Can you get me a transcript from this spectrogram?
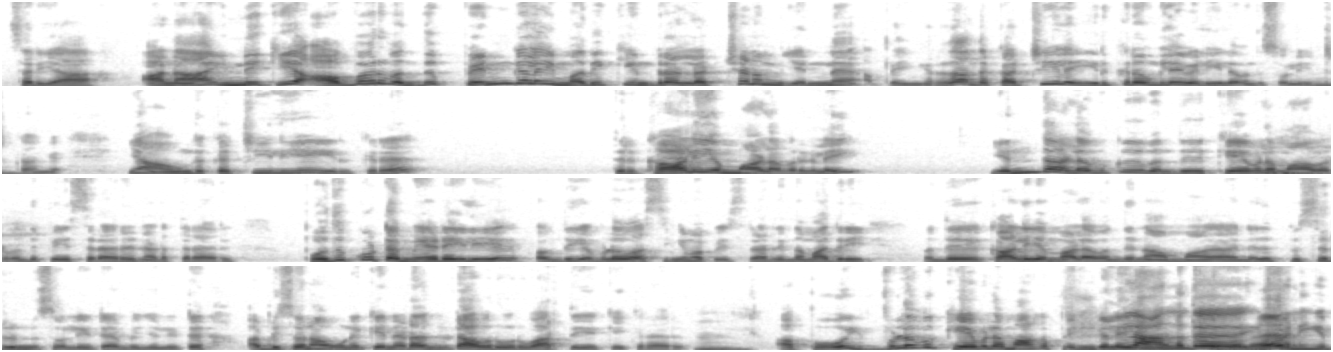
சரியா? ஆனா இன்னைக்கு அவர் வந்து பெண்களை மதிக்கின்ற லட்சணம் என்ன அப்படிங்கறது அந்த கட்சியில இருக்கிறவங்களே வெளியில வந்து சொல்லிட்டு இருக்காங்க. ஏன் அவங்க கட்சியிலேயே இருக்கிற திரு காளியம்மாள் அவர்களை எந்த அளவுக்கு வந்து கேவலமா அவர் வந்து பேசுறாரு நடத்துறாரு. பொதுக்கூட்ட மேடையிலேயே வந்து எவ்வளவு அசிங்கமா பேசுறாரு. இந்த மாதிரி வந்து காளியம்மாளை வந்து நான் என்னது பிசுறுன்னு சொல்லிட்டேன் அப்படின்னு சொல்லிட்டு அப்படி சொன்னா உனக்கு என்னடான்னு சொல்லிட்டு அவர் ஒரு வார்த்தையை கேட்கிறாரு அப்போ இவ்வளவு கேவலமாக பெண்களை அந்த நடத்துபவர் இப்ப நீங்க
